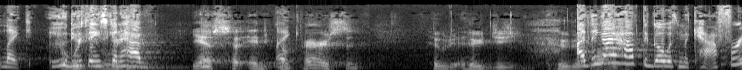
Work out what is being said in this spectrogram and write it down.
like who do you think's going to have Yes, in Like- comparison, Who who do you, who? do- I think I have to go with McCaffrey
